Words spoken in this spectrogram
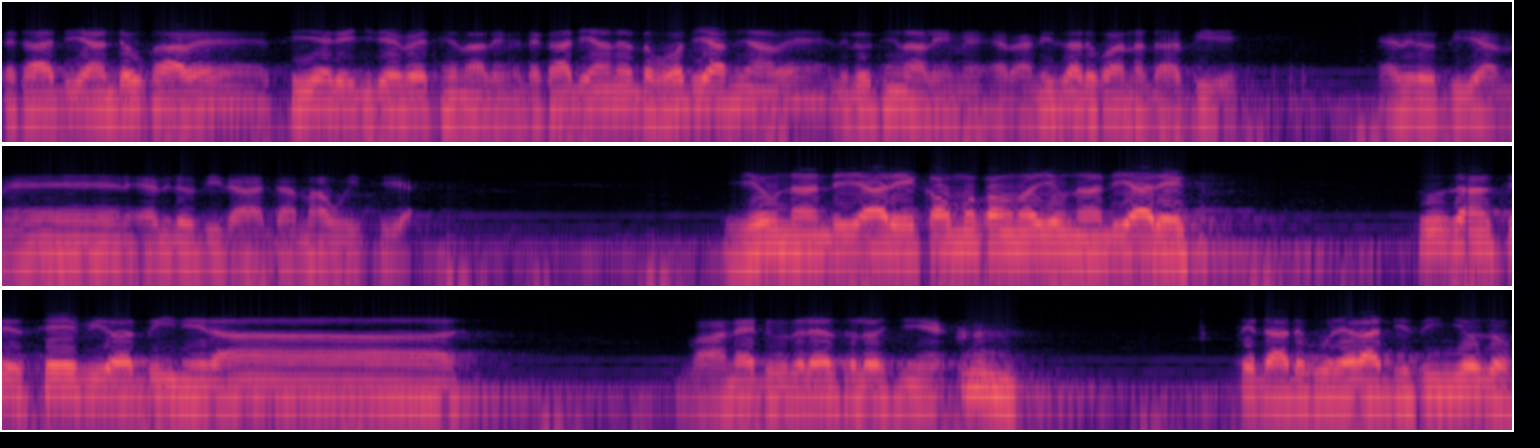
တခါတရားဒုက္ခပဲဆင်းရဲတွေကြီးတယ်ပဲထင်လာလိမ့်မယ်တခါတရားနဲ့သဘောတရားမျှပဲဒီလိုထင်လာလိမ့်မယ်အဲ့ဒါအနိစ္စဒုက္ခအနတ္တအပြီးတယ်အဲ့ဒီလိုသိရမယ်တဲ့အဲ့ဒီလိုသိတာဓမ္မဝိစီယယုံ nant တရားတွေကောင်းမကောင်းသောယုံ nant တရားတွေ စူးစမ်းစစ်ဆေးပြီးတော့သိနေတာ။ဘာနဲ့တူတယ်ဆိုလို့ရှိရင်သစ္စာတကူတွေကပစ္စည်းမျိုးစုံ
